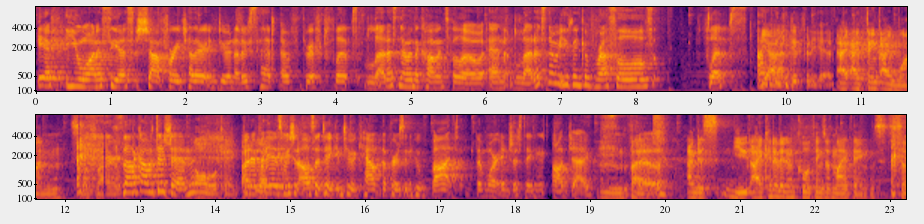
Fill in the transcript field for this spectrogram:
If you want to see us shop for each other and do another set of thrift flips, let us know in the comments below and let us know what you think of Russell's flips. I Yeah. think he did pretty good. I, I think I won so far. It's not a competition. oh, okay. But if like, it is, we should also take into account the person who bought the more interesting objects. Mm, But so, I'm just you. I could have done cool things with my things, so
